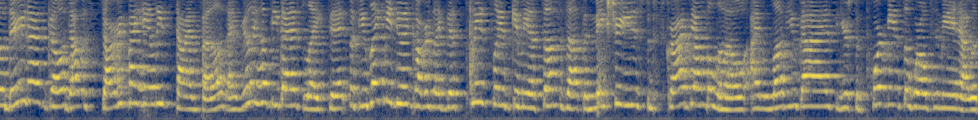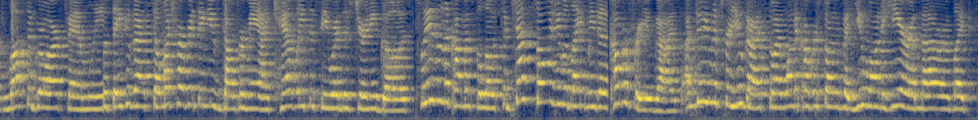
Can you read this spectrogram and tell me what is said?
so there you guys go. That was Starving by Hailee Steinfeld. I really hope you guys liked it. If you like me doing covers like this, please, please give me a thumbs up and make sure you subscribe down below. I love you guys. Your support means the world to me and I would love to grow our family. So thank you guys so much for everything you've done for me. I can't wait to see where this journey goes. Please in the comments below suggest songs you would like me to cover for you guys. I'm doing this for you guys so I want to cover songs that you want to hear and that are like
